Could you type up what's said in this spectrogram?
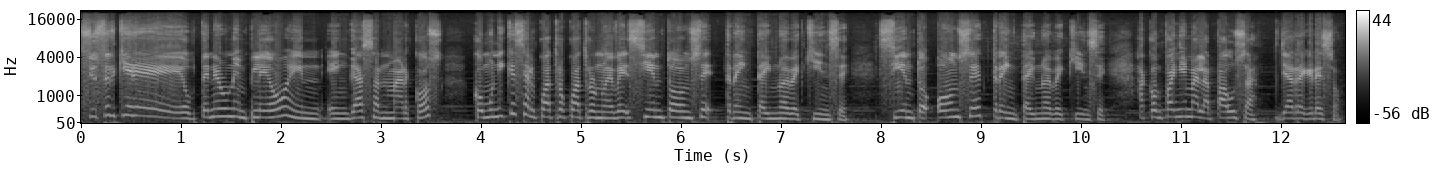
Si usted quiere obtener un empleo en, en Gas San Marcos, comuníquese al 449-111-3915. 111-3915. Acompáñeme a la pausa, ya regreso.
